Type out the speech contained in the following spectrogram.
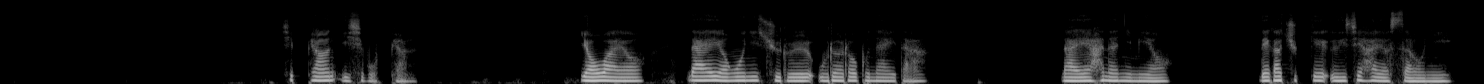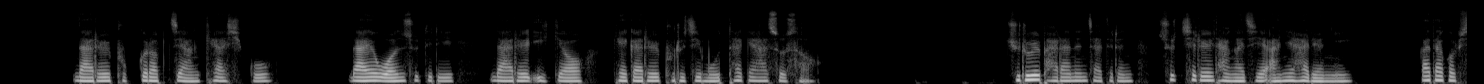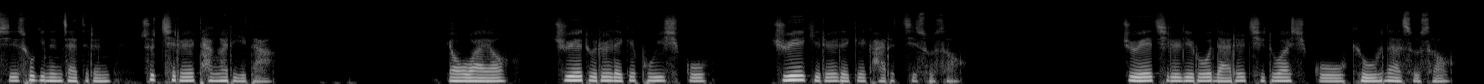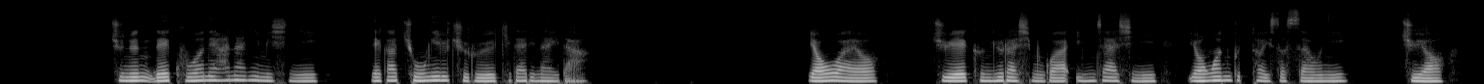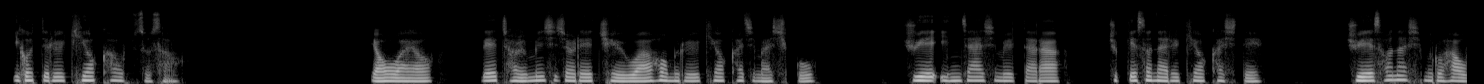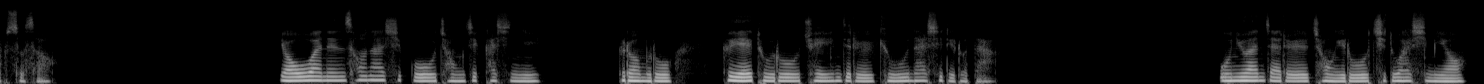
시편 25편 여호와여 나의 영혼이 주를 우러러 보나이다. 나의 하나님이여 내가 주께 의지하였사오니 나를 부끄럽지 않게 하시고 나의 원수들이 나를 이겨 개가를 부르지 못하게 하소서. 주를 바라는 자들은 수치를 당하지 아니하려니 까닭없이 속이는 자들은 수치를 당하리이다. 여호와여 주의 도를 내게 보이시고 주의 길을 내게 가르치소서. 주의 진리로 나를 지도하시고 교훈하소서. 주는 내 구원의 하나님이시니 내가 종일 주를 기다리나이다. 여호와여 주의 긍휼하심과 인자하심이 영원부터 있었사오니 주여 이것들을 기억하옵소서. 여호와여 내 젊은 시절의 죄와 허물을 기억하지 마시고 주의 인자하심을 따라 주께서 나를 기억하시되 주의 선하심으로 하옵소서. 여호와는 선하시고 정직하시니 그러므로 그의 도로 죄인들을 교훈하시리로다. 온유한 자를 정의로 지도하시며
